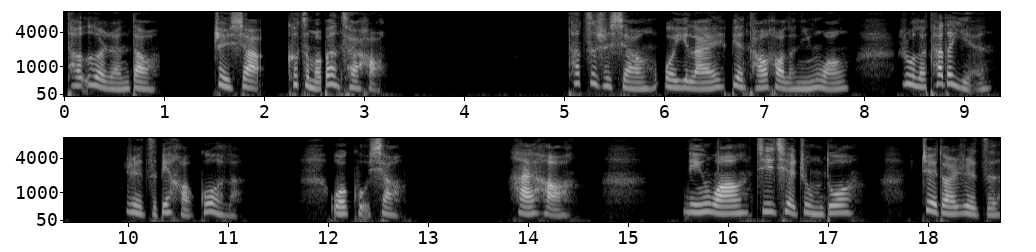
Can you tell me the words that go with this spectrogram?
他愕然道：“这下可怎么办才好？”他自是想我一来便讨好了宁王，入了他的眼，日子便好过了。我苦笑，还好，宁王姬妾众多，这段日子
